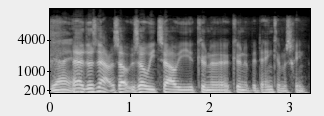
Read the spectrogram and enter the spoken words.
Ja, dus nou, zo, zoiets zou je kunnen, kunnen bedenken misschien.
